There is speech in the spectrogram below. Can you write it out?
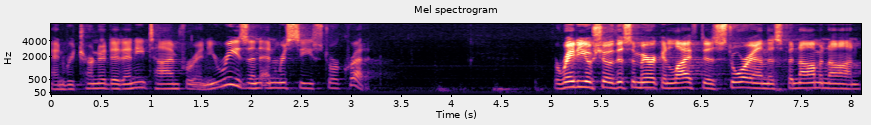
and return it at any time for any reason and receive store credit. The radio show This American Life did a story on this phenomenon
